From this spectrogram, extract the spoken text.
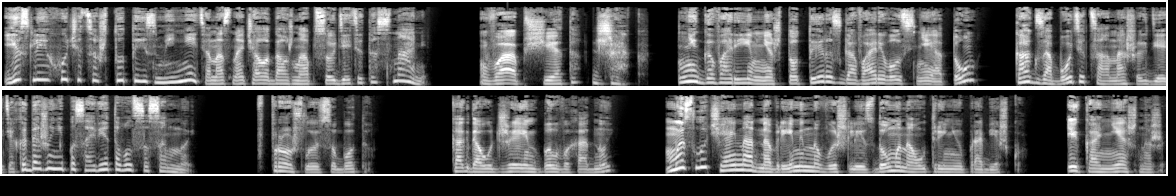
«если ей хочется что-то изменить, она сначала должна обсудить это с нами. Вообще-то, Джек, не говори мне, что ты разговаривал с ней о том, как заботиться о наших детях, и даже не посоветовался со мной. В прошлую субботу, когда у Джейн был выходной, мы случайно одновременно вышли из дома на утреннюю пробежку. И, конечно же,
